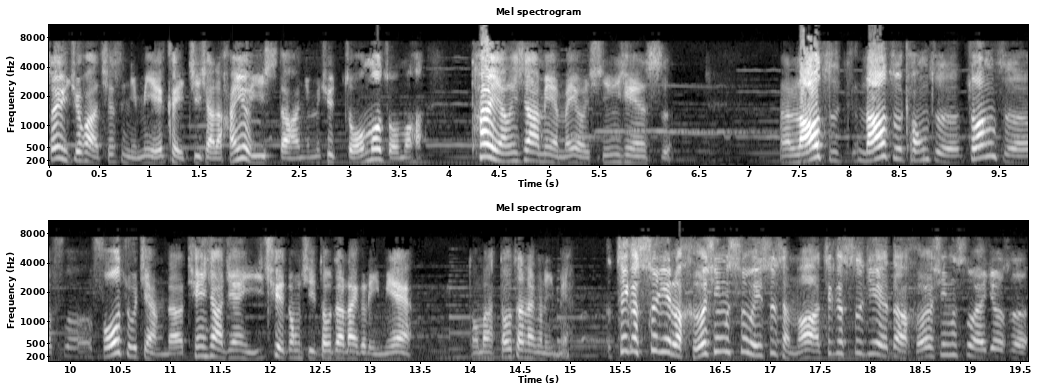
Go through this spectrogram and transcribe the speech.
这一句话其实你们也可以记下来，很有意思的啊，你们去琢磨琢磨哈。太阳下面没有新鲜事。呃，老子、老子、孔子、庄子、佛佛祖讲的天下间一切东西都在那个里面，懂吗？都在那个里面。这个世界的核心思维是什么？这个世界的核心思维就是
